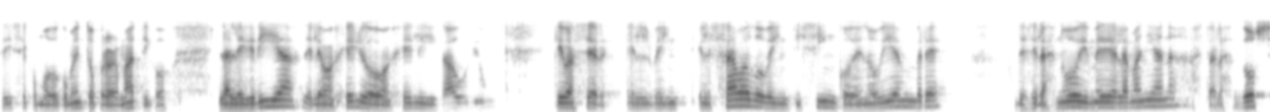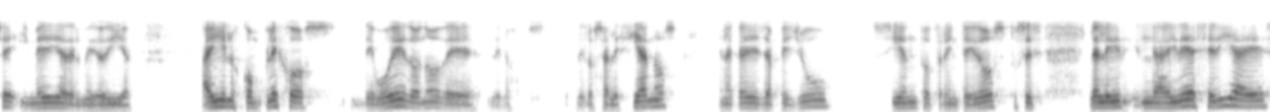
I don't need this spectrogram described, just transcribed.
se dice como documento programático, la alegría del Evangelio, Evangelii Gaudium, que va a ser el, sábado 25 de noviembre, desde las 9 y media de la mañana hasta las 12 y media del mediodía. Ahí en los complejos de Boedo, ¿no? de, de, los, de los salesianos, en la calle Yapeyú, 132. Entonces, la, la idea ese día es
